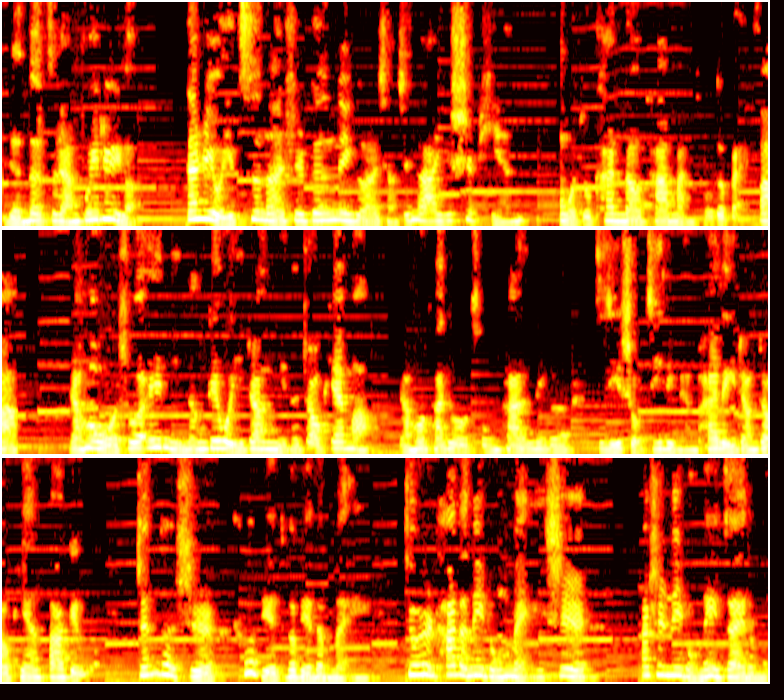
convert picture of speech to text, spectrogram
人的自然规律了。但是有一次呢，是跟那个小金子阿姨视频，我就看到她满头的白发，然后我说：“哎，你能给我一张你的照片吗？”然后她就从她那个自己手机里面拍了一张照片发给我。真的是特别特别的美，就是她的那种美是，她是那种内在的美。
